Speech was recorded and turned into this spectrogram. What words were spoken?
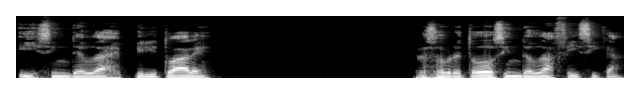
y sin deudas espirituales, pero sobre todo sin deudas físicas.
